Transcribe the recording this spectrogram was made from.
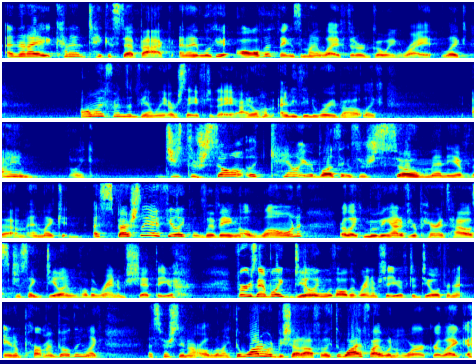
And then I kind of take a step back and I look at all the things in my life that are going right. Like, all my friends and family are safe today. I don't have anything to worry about. Like, I am, like, just there's so like count your blessings there's so many of them and like especially i feel like living alone or like moving out of your parents house just like dealing with all the random shit that you for example, like dealing with all the random shit you have to deal with in an apartment building, like especially in our old one, like the water would be shut off, or like the Wi-Fi wouldn't work, or like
